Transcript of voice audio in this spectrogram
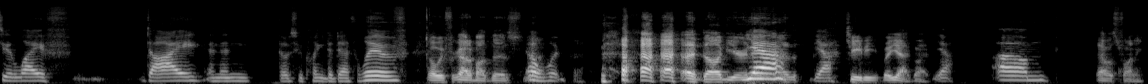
to life die, and then those who cling to death live. oh, we forgot about this. Oh, what? a dog year. Yeah. Yeah. Chidi. But yeah, go ahead. Um, That was funny.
